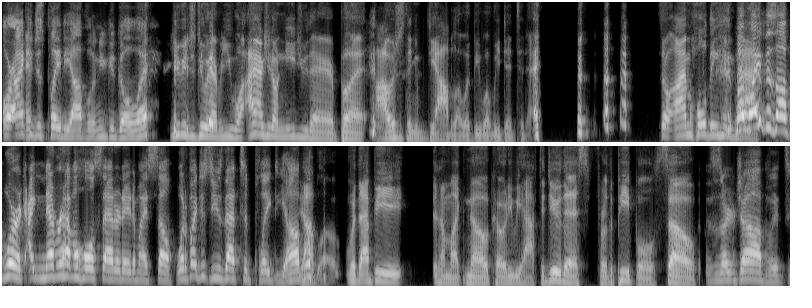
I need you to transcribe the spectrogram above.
or I could just play Diablo and you could go away. You could just do whatever you want. I actually don't need you there, but I was just thinking Diablo would be what we did today. so I'm holding him My back. wife is off work. I never have a whole Saturday to myself. What if I just use that to play Diablo? Diablo. Would that be and I'm like, "No, Cody, we have to do this for the people." So, This is our job. It's,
